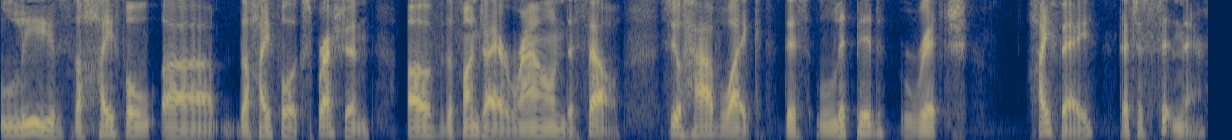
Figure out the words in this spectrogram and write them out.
leaves the hyphal uh, the hyphal expression of the fungi around the cell. So you'll have like this lipid rich hyphae that's just sitting there.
